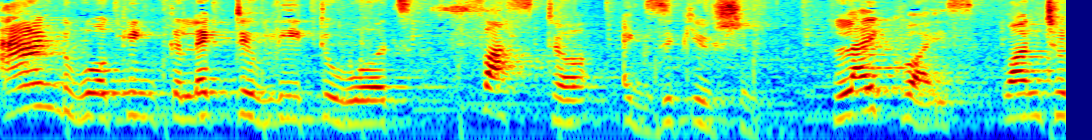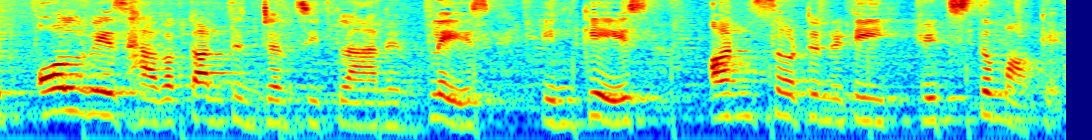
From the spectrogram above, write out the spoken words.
and working collectively towards faster execution. Likewise, one should always have a contingency plan in place in case uncertainty hits the market.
